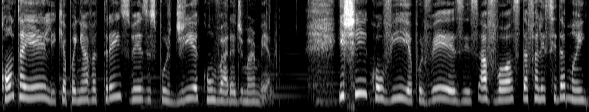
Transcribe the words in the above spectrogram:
Conta ele que apanhava três vezes por dia com vara de marmelo. E Chico ouvia, por vezes, a voz da falecida mãe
